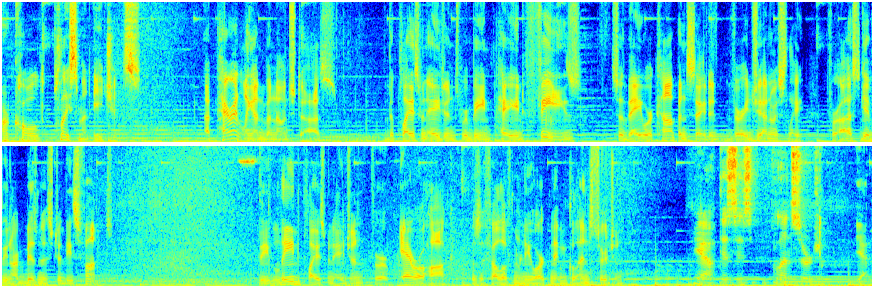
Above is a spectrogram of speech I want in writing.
are called placement agents. Apparently, unbeknownst to us, the placement agents were being paid fees, so they were compensated very generously for us giving our business to these funds. The lead placement agent for Arrowhawk was a fellow from New York named Glenn Sergeon. Yeah, this is Glenn Sergeon. Yes.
